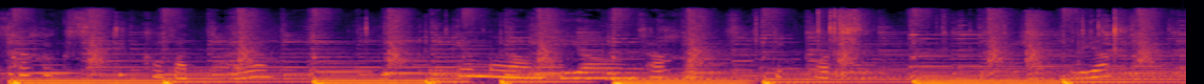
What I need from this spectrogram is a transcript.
사각 스티커 같아요. 토끼 모양 귀여운 사각 스티커 주셨고요.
